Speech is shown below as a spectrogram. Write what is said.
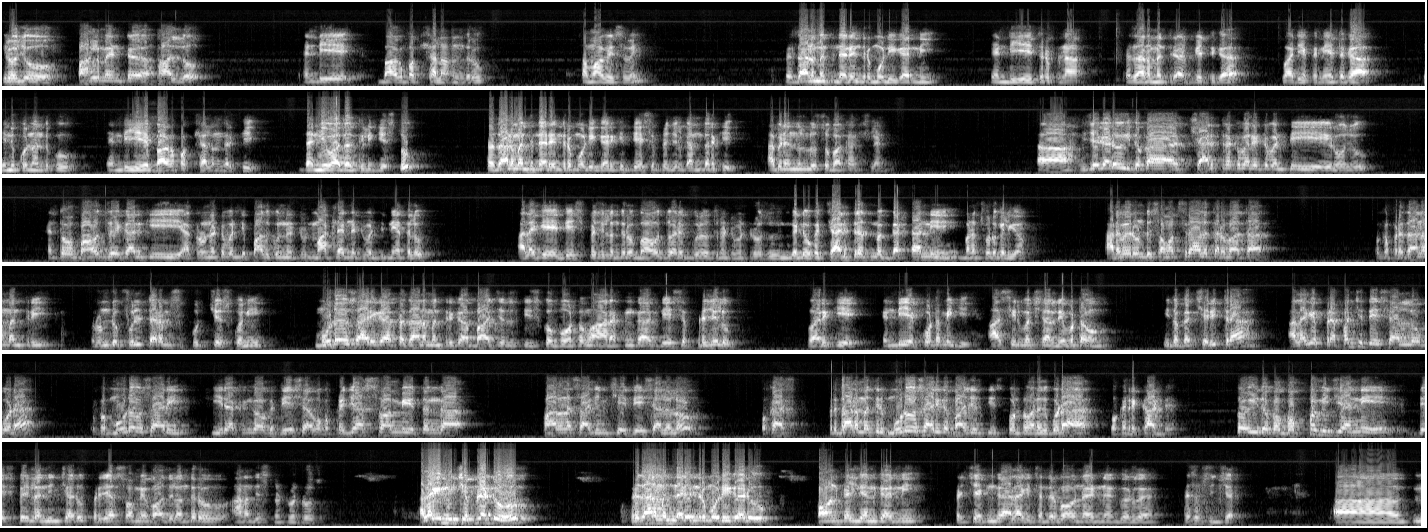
ఈరోజు పార్లమెంట్ హాల్లో ఎన్డీఏ భాగపక్షాలందరూ సమావేశమై ప్రధానమంత్రి నరేంద్ర మోడీ గారిని ఎన్డీఏ తరపున ప్రధానమంత్రి అభ్యర్థిగా వారి యొక్క నేతగా ఎన్నుకున్నందుకు ఎన్డీఏ భాగపక్షాలందరికీ ధన్యవాదాలు తెలియజేస్తూ ప్రధానమంత్రి నరేంద్ర మోడీ గారికి దేశ ప్రజలకు అందరికీ అభినందనలు శుభాకాంక్షలు అండి విజయ్ గారు ఇదొక చారిత్రకమైనటువంటి రోజు. ఎంతో భావోద్వేగానికి అక్కడ ఉన్నటువంటి పాల్గొన్నటువంటి మాట్లాడినటువంటి నేతలు అలాగే దేశ ప్రజలందరూ భావోద్వేగానికి గురవుతున్నటువంటి రోజు. ఎందుకంటే ఒక చారిత్రాత్మక ఘట్టాన్ని మనం చూడగలిగాం. అరవై రెండు సంవత్సరాల తర్వాత ఒక ప్రధానమంత్రి రెండు ఫుల్ టర్మ్స్ పూర్తి చేసుకొని మూడవసారిగా ప్రధానమంత్రిగా బాధ్యతలు తీసుకోపోవటం ఆ రకంగా దేశ ప్రజలు వారికి ఎన్డీఏ కూటమికి ఆశీర్వచనాలు ఇవ్వటం ఇదొక చరిత్ర. అలాగే ప్రపంచ దేశాల్లో కూడా ఒక మూడవసారి ఈ రకంగా ఒక దేశ ఒక ప్రజాస్వామ్యయుతంగా పాలన సాగించే దేశాలలో ఒక ప్రధానమంత్రి మూడవసారిగా బాధ్యత తీసుకుంటాం అనేది కూడా ఒక రికార్డ్. సో ఇది ఒక గొప్ప విజయాన్ని దేశ ప్రజలు అందించారు. ప్రజాస్వామ్యవాదులందరూ ఆనందిస్తున్నటువంటి రోజు. అలాగే మీరు చెప్పినట్టు ప్రధానమంత్రి నరేంద్ర మోడీ గారు పవన్ కళ్యాణ్ గారిని ప్రత్యేకంగా అలాగే చంద్రబాబు నాయుడు గారు ప్రశంసించారు. ఆ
